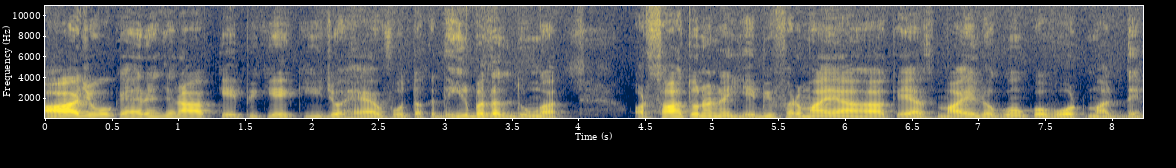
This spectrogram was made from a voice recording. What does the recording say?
आज वो कह रहे हैं, जनाब के पी के की जो है, वो तकदीर बदल दूँगा। और साथ उन्होंने ये भी फरमाया कि आजमाए लोगों को वोट मत दें।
